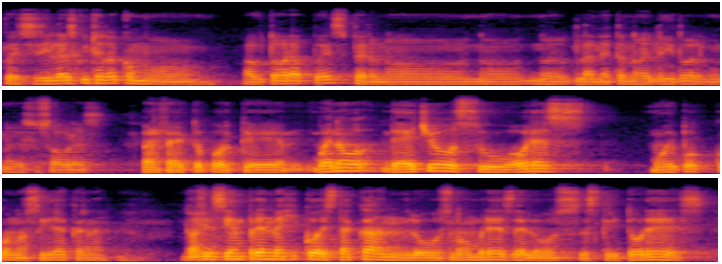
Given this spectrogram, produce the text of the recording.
Pues sí, la he escuchado como autora, pues, pero no, no, no, la neta no he leído alguna de sus obras. Perfecto, porque, bueno, de hecho su obra es muy poco conocida, carnal. Casi siempre en México destacan los nombres de los escritores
